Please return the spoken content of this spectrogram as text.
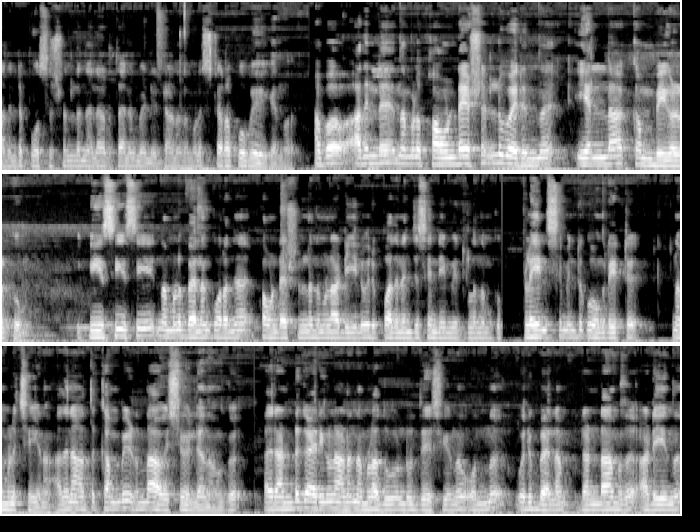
അതിന്റെ പൊസിഷനിൽ നിലനിർത്താനും വേണ്ടിയിട്ടാണ് നമ്മൾ സ്റ്റിറപ്പ് ഉപയോഗിക്കുന്നത്. അപ്പോൾ അതിന്റെ നമ്മൾ ഫൗണ്ടേഷനിൽ വരുന്ന എല്ലാ കമ്പികൾക്കും പി സി സി നമ്മൾ ബലം കുറഞ്ഞ ഫൗണ്ടേഷനിൽ നമ്മൾ അടിയിൽ ഒരു പതിനഞ്ച് സെന്റിമീറ്ററിൽ നമുക്ക് പ്ലെയിൻ സിമെന്റ് കോൺക്രീറ്റ് നമ്മൾ ചെയ്യണം. അതിനകത്ത് കമ്പി ഇടേണ്ട ആവശ്യമില്ല നമുക്ക്. അത് രണ്ട് കാര്യങ്ങളാണ് നമ്മൾ അതുകൊണ്ട് ഉദ്ദേശിക്കുന്നത്. ഒന്ന് ഒരു ബലം. രണ്ടാമത് അടിയിൽ നിന്ന്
